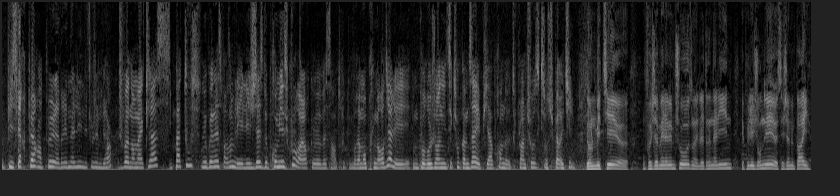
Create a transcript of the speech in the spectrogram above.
Et puis se faire peur un peu, l'adrénaline et tout, j'aime bien. Je vois dans ma classe, pas tous ne connaissent par exemple les, gestes de premier secours alors que bah, c'est un truc vraiment primordial et on peut rejoindre une section comme ça et puis apprendre tout plein de choses qui sont super utiles. Dans le métier, euh, on fait jamais la même chose, on a de l'adrénaline et puis les journées, euh, c'est jamais pareil.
